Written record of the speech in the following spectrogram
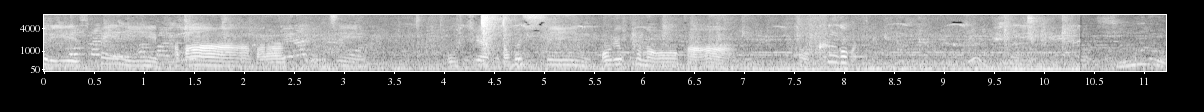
확실히 스페인이 바다 나라라서 그런지 오스트리아보다 훨씬 어류 코너가 더 큰 것 같아요. 주문으로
